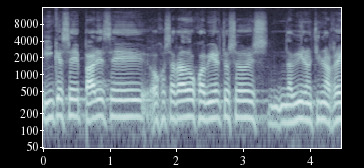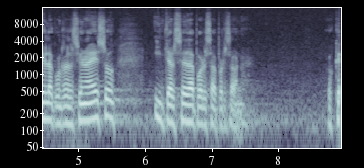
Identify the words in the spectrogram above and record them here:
ínquese, párese, ojo cerrado, ojo abierto, eso es, la Biblia no tiene una regla con relación a eso, interceda por esa persona. ¿Ok?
